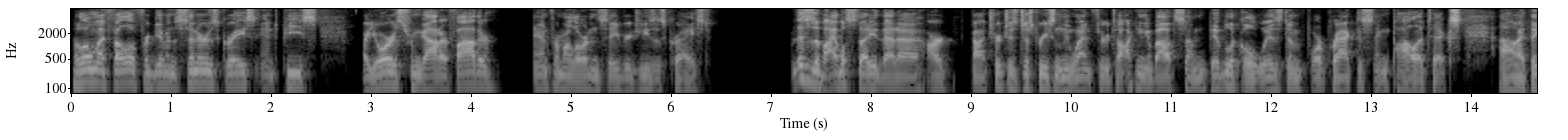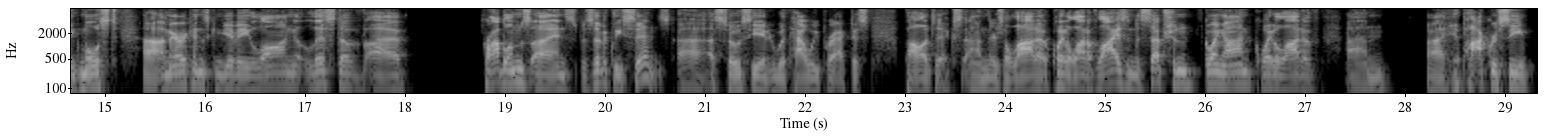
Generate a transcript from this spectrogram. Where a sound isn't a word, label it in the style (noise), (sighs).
Hello, my fellow forgiven sinners. Grace and peace are yours from God our Father and from our Lord and Savior Jesus Christ. This is a Bible study that uh, our uh, churches just recently went through, talking about some biblical wisdom for practicing politics. Uh, I think most uh, Americans can give a long list of uh, problems uh, and specifically sins uh, associated with how we practice politics. Um, there's a lot of quite a lot of lies and deception going on, quite a lot of um, uh, hypocrisy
